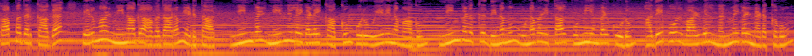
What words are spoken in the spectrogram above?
காப்பதற்காக பெருமாள் மீனாக அவதாரம் எடுத்தார். மீன்கள் நீர்நிலைகளை காக்கும் ஒரு உயிரினமாகும். மீன்களுக்கு தினமும் உணவளித்தால் புண்ணியங்கள் கூடும். அதேபோல் வாழ்வில் நன்மைகள் நடக்கவும்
